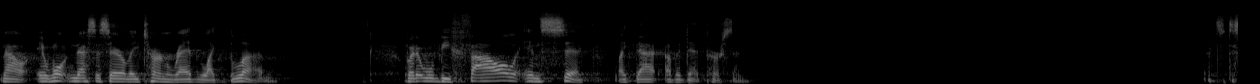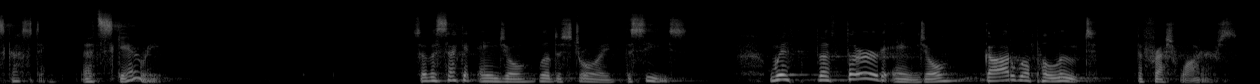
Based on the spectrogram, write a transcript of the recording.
Now, it won't necessarily turn red like blood, but it will be foul and sick like that of a dead person. That's disgusting. That's scary. So the second angel will destroy the seas. With the third angel, God will pollute the fresh waters.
